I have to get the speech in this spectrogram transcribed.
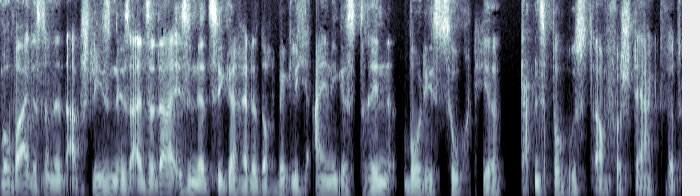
Wobei das noch nicht abschließend ist. Also da ist in der Zigarette doch wirklich einiges drin, wo die Sucht hier ganz bewusst auch verstärkt wird.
